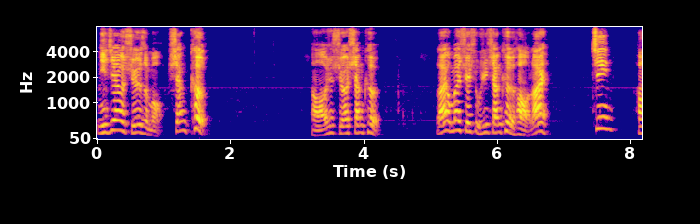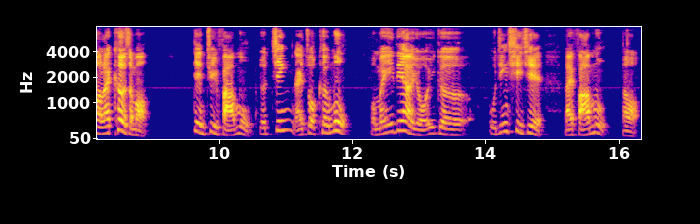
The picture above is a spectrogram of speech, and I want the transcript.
你就要学什么？相克。好，就学要相克。来，我们来学习五行相克。哈，来金，好来克什么？电锯伐木，有金来做克木，我们一定要有一个五金器械来伐木哦。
